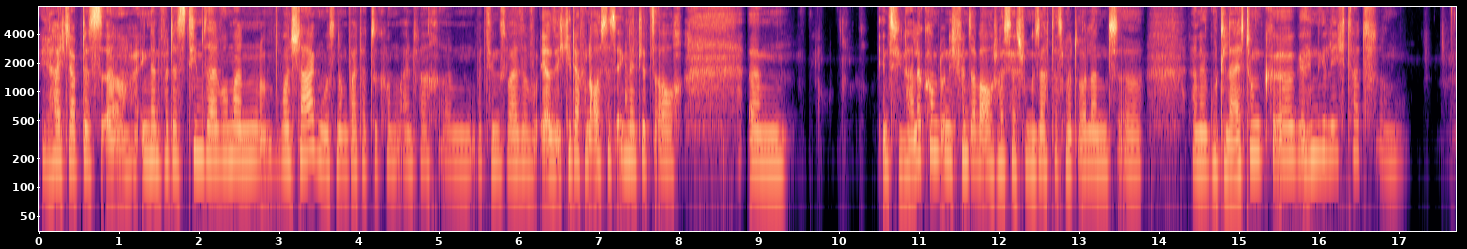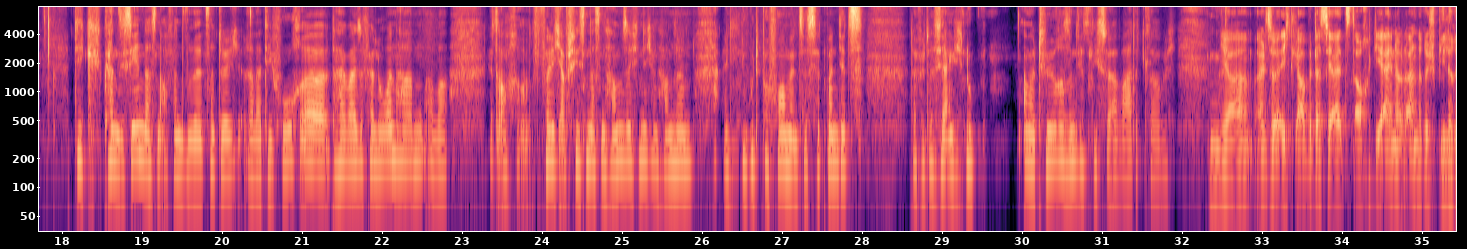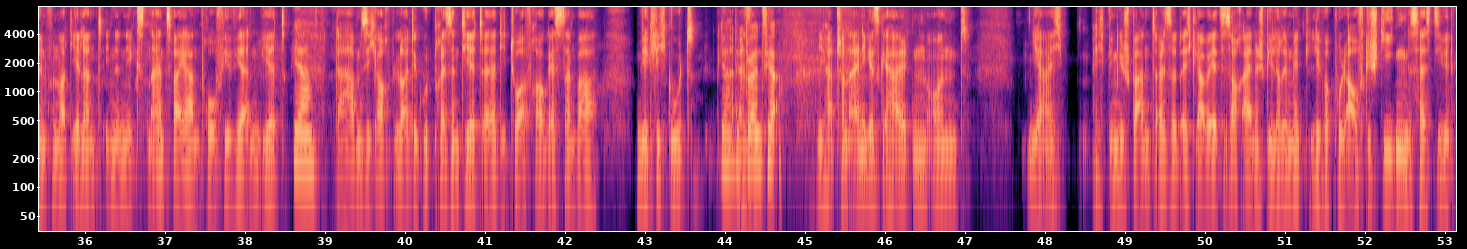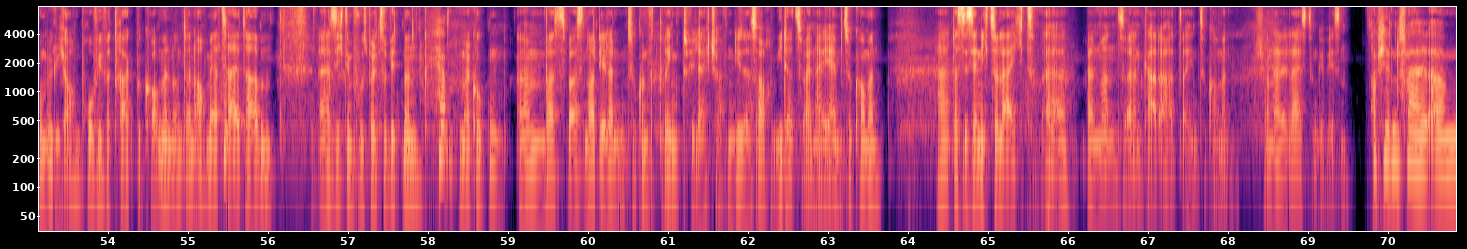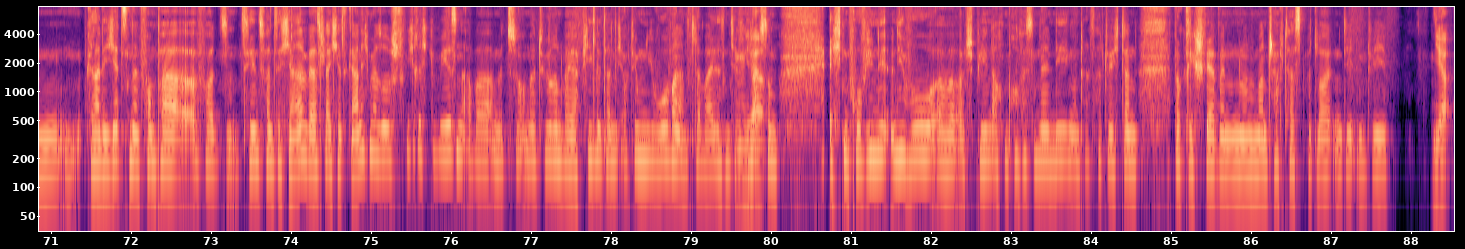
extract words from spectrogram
Ja, ich glaube, dass äh, England wird das Team sein, wo man, wo man schlagen muss, um weiterzukommen, einfach. Ähm, beziehungsweise, also ich gehe davon aus, dass England jetzt auch ähm, ins Finale kommt. Und ich finde aber auch, du hast ja schon gesagt, dass Nordirland äh, eine gute Leistung äh, hingelegt hat. Die kann sich sehen lassen, auch wenn sie jetzt natürlich relativ hoch äh, teilweise verloren haben, aber jetzt auch völlig abschließen lassen haben sich nicht und haben dann eigentlich eine gute Performance. Das hätte man jetzt dafür, dass sie eigentlich nur Amateure sind jetzt nicht so erwartet, glaube ich. Ja, also ich glaube, dass ja jetzt auch die eine oder andere Spielerin von Nordirland in den nächsten ein, zwei Jahren Profi werden wird. Ja. Da haben sich auch Leute gut präsentiert. Äh, die Torfrau gestern war wirklich gut. Ja, die also, Burns, ja. Die hat schon einiges gehalten und ja, ich ich bin gespannt. Also ich glaube, jetzt ist auch eine Spielerin mit Liverpool aufgestiegen. Das heißt, sie wird womöglich auch einen Profivertrag bekommen und dann auch mehr Zeit haben, äh, sich dem Fußball zu widmen. Ja. Mal gucken, ähm, was, was Nordirland in Zukunft bringt. Vielleicht schaffen die das auch wieder zu einer EM zu kommen. Äh, das ist ja nicht so leicht, äh, wenn man so einen Kader hat, dahin zu kommen. Schon eine Leistung gewesen. Auf jeden Fall. Ähm, Gerade jetzt, ne, vor ein paar, vor 10, 20 Jahren wäre es vielleicht jetzt gar nicht mehr so schwierig gewesen, aber mit so Amateuren, weil ja viele dann nicht auf dem Niveau waren. Mittlerweile sind ja viele ja. auf so einem echten Profiniveau äh, und spielen auch im professionellen Ligen und das ist natürlich dann wirklich schwer, wenn du nur eine Mannschaft hast mit Leuten, die irgendwie ja.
